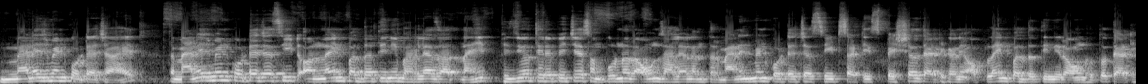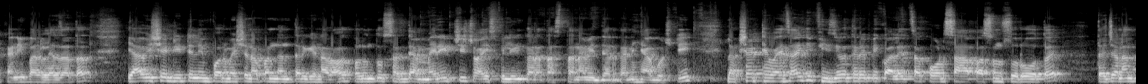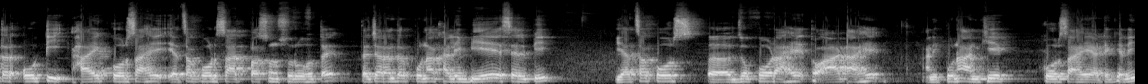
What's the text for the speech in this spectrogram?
मॅनेजमेंट कोट्याच्या आहेत. तर मॅनेजमेंट कोट्याच्या सीट ऑनलाईन पद्धतीने भरल्या जात नाहीत. फिजिओथेरपीचे संपूर्ण राऊंड झाल्यानंतर मॅनेजमेंट कोट्याच्या सीटसाठी स्पेशल त्या ठिकाणी ऑफलाईन पद्धतीने राऊंड होतो त्या ठिकाणी भरल्या जातात. याविषयी डिटेल इन्फॉर्मेशन आपण नंतर घेणार आहोत. परंतु सध्या मेरिटची चॉईस फिलिंग करत असताना विद्यार्थ्यांनी ह्या गोष्टी लक्षात ठेवायचा आहे की फिजिओथेरपी कॉलेजचा कोर्स सहापासून सुरू सुरू होतोय. त्याच्यानंतर ओ टी हा एक कोर्स आहे. याचा कोर्स सातपासून सुरू सुरू होतोय. त्याच्यानंतर पुन्हा खाली बी एस एल पी याचा कोर्स जो कोड आहे तो आठ आहे. आणि पुन्हा आणखी एक कोर्स आहे या ठिकाणी.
